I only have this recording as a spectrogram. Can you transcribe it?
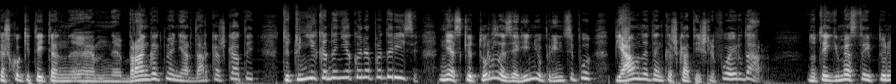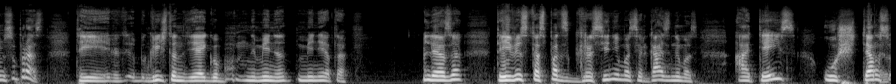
kažkokį tai ten e, brangakmenį ar dar kažką tai, tai tu niekada nieko nepadarysi. Nes kitur lazerinių principų pjauna ten kažką tai šlifuoja ir daro. Nu taigi mes taip turim suprasti. Tai grįžtant, jeigu minė- minėta leza, tai vis tas pats grasinimas ir gazinimas ateis, užters,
